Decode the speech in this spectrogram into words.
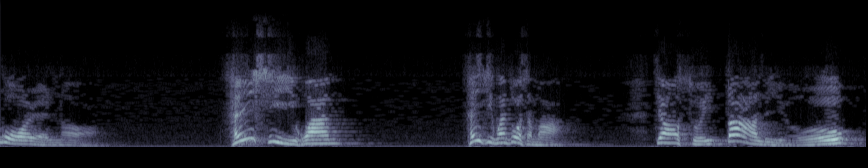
国人哦，很喜欢，很喜欢做什么？叫随大流，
